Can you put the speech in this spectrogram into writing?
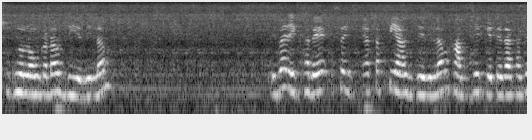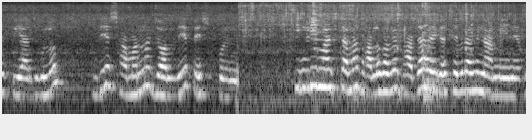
শুকনো লঙ্কাটাও দিয়ে দিলাম। এবার এখানে সেই একটা পেঁয়াজ দিয়ে দিলাম, হাত দিয়ে কেটে রাখা যে পেঁয়াজগুলো, দিয়ে সামান্য জল দিয়ে পেস্ট করে নেব চিংড়ি মাছটা আমার ভালোভাবে ভাজা হয়ে গেছে, এবার আমি নামিয়ে নেব।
